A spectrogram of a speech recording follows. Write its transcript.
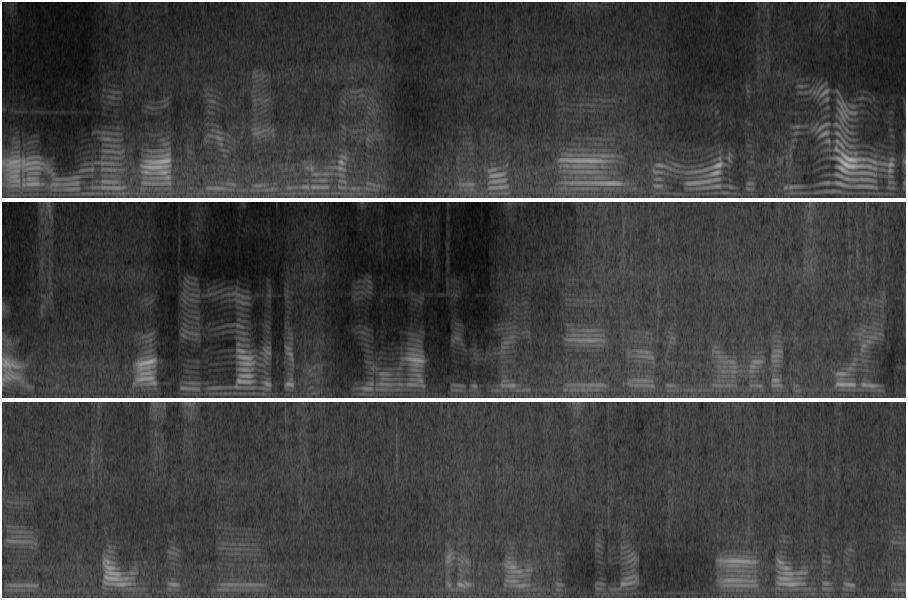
അവരുടെ റൂമിൽ ഒരു സ്മാർട്ട് ടി വി ഗെയിമിംഗ് റൂമല്ലേ ഇപ്പോൾ ഇപ്പം മോണിന്റെ സ്ക്രീനാണ് നമുക്ക് ആവശ്യം. ബാക്കി എല്ലാ സെറ്റപ്പും ഈ റൂമിനകത്ത് ചെയ്തിട്ടുണ്ട്. ലൈറ്റ് പിന്നെ നമ്മളുടെ ഡിസ്കോ ലൈറ്റ് സൗണ്ട് സെസ്റ്റ് അല്ല സൗണ്ട് സെസ്റ്റ് ഇല്ല സൗണ്ട് സെറ്റ്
